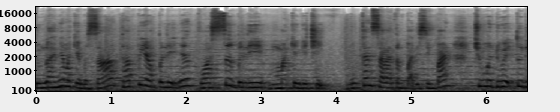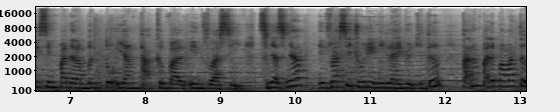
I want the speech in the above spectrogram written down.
Jumlahnya makin besar tapi yang peliknya kuasa beli makin kecil. Bukan salah tempat disimpan, cuma duit tu disimpan dalam bentuk yang tak kebal inflasi. Senyap-senyap, inflasi curi nilai duit kita tak nampak depan mata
